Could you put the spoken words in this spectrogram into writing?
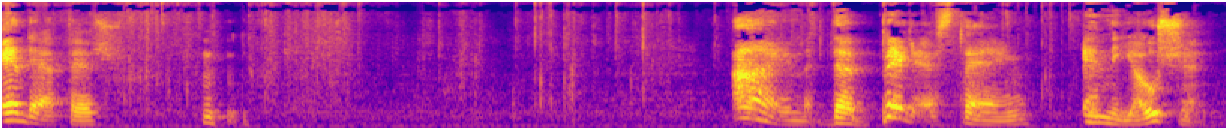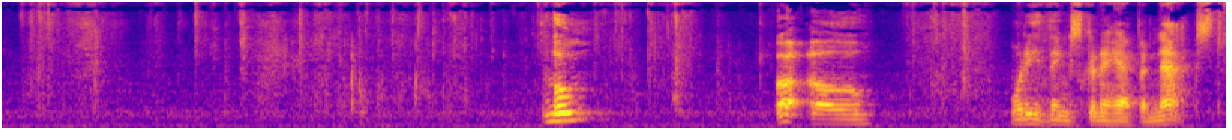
And that fish. I'm the biggest thing in the ocean. Oh. Uh-oh. What do you think's going to happen next?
